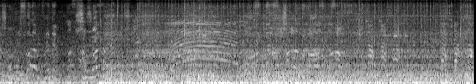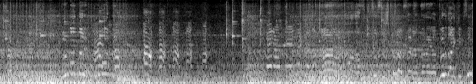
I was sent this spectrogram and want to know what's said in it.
Aşkım vursana bir tane. Şunlar ne hayatım? Vurma onları, vurma onları. Ben anlayana kadar. Aa, ağzımıza sıçtılar sen anlana kadar. Dur daha kimse yok.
